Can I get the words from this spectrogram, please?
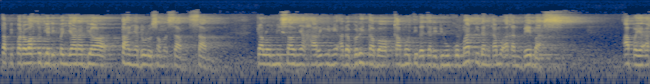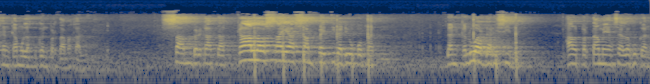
Tapi pada waktu dia di penjara, dia tanya dulu sama Sam, Sam, kalau misalnya hari ini ada berita bahwa kamu tidak jadi dihukum mati dan kamu akan bebas. Apa yang akan kamu lakukan pertama kali? Sam berkata, kalau saya sampai tidak dihukum mati dan keluar dari sini, hal pertama yang saya lakukan,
